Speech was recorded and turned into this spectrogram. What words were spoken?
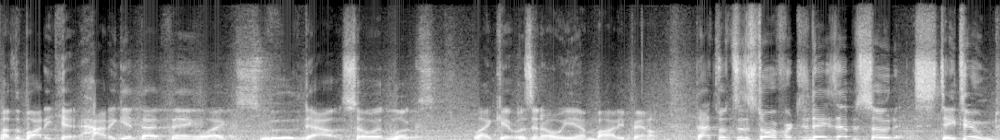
of the body kit how to get that thing like smoothed out so it looks like it was an OEM body panel. That's what's in store for today's episode. Stay tuned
